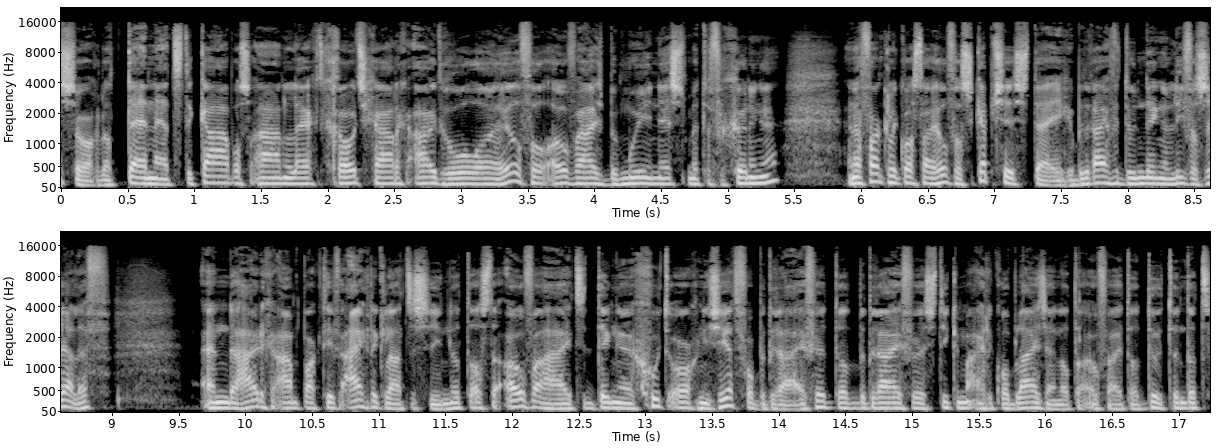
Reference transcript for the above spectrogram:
zorgen dat Tennet de kabels aanlegt, grootschalig uitrollen, heel veel overheidsbemoeienis met de vergunningen. En aanvankelijk was daar heel veel sceptisch tegen. Bedrijven doen dingen liever zelf. En de huidige aanpak heeft eigenlijk laten zien dat als de overheid dingen goed organiseert voor bedrijven, dat bedrijven stiekem eigenlijk wel blij zijn dat de overheid dat doet. En dat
